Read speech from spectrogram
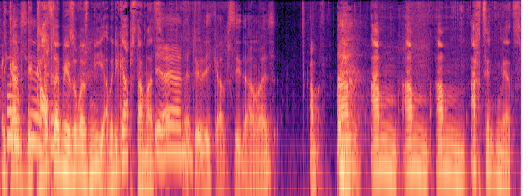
Ich Oh, gab, sehr gekauft habe mir sowas nie, aber die gab's damals. Ja, ja, natürlich gab's die damals. Am, am, am, am, am 18. März.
